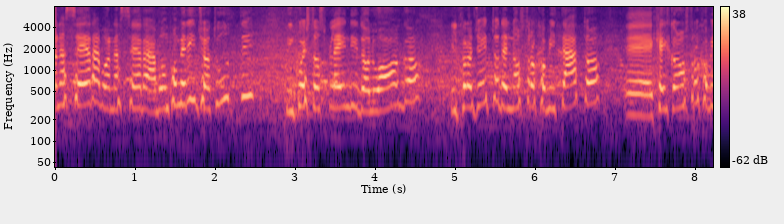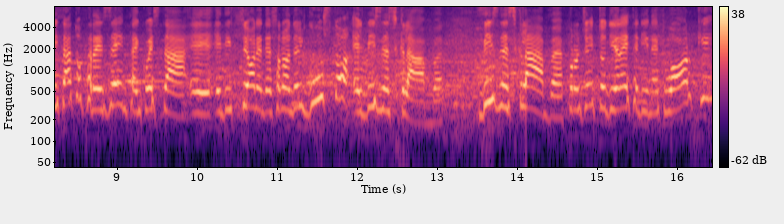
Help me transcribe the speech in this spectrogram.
Buonasera, buonasera, buon pomeriggio a tutti in questo splendido luogo. Il progetto del nostro comitato, eh, che il nostro comitato presenta in questa eh, edizione del Salone del Gusto è il Business Club. Business Club, progetto di rete di networking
